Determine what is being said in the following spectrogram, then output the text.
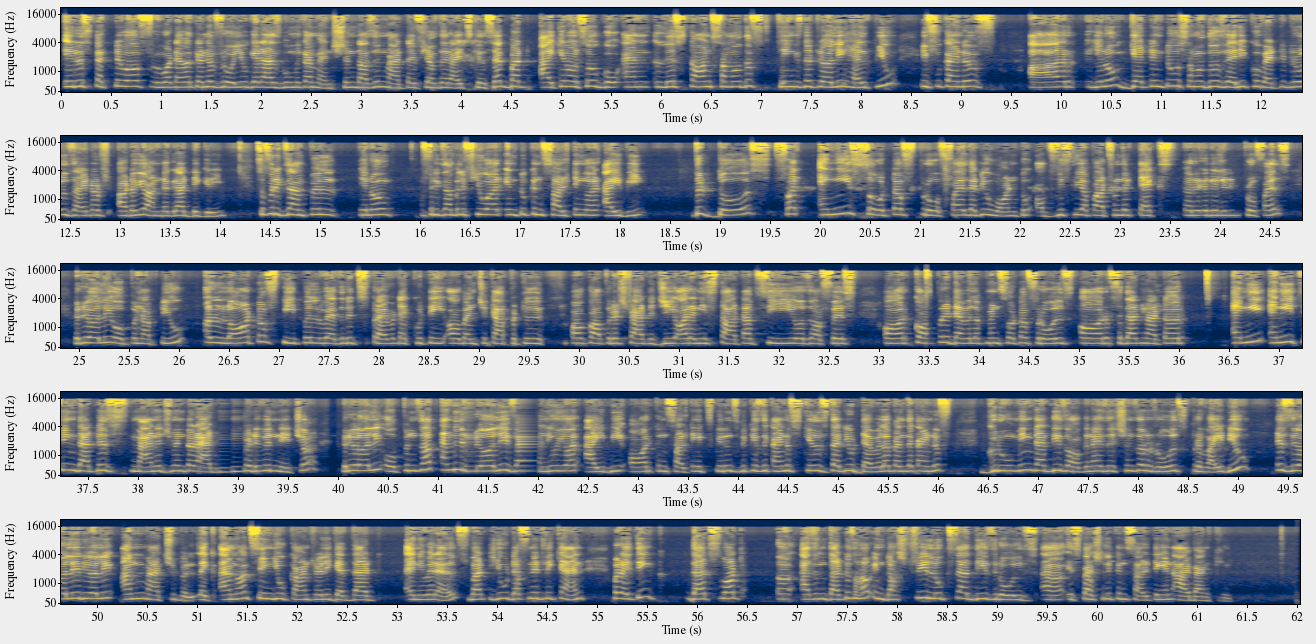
irrespective of whatever kind of role you get, as Bhumika mentioned, doesn't matter if you have the right skill set, but I can also go and list on some of the things that really help you if you kind of are, you know, get into some of those very coveted roles right out, out of your undergrad degree. So, for example, you know, for example, if you are into consulting or IB, the doors for any sort of profile that you want to, obviously, apart from the text related profiles, really open up to you. A lot of people, whether it's private equity or venture capital or corporate strategy or any startup CEO's office or corporate development sort of roles, or for that matter, any anything that is management or administrative in nature really opens up and they really value your IB or consulting experience because the kind of skills that you develop and the kind of grooming that these organizations or roles provide you is really, really unmatchable. Like, I'm not saying you can't really get that anywhere else, but you definitely can. But I think that's what, uh, as in, that is how industry looks at these roles, uh, especially consulting and iBanking.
